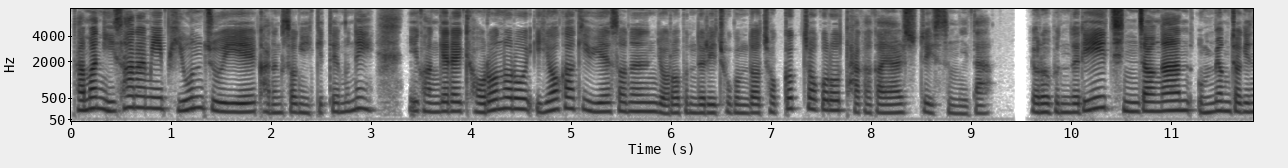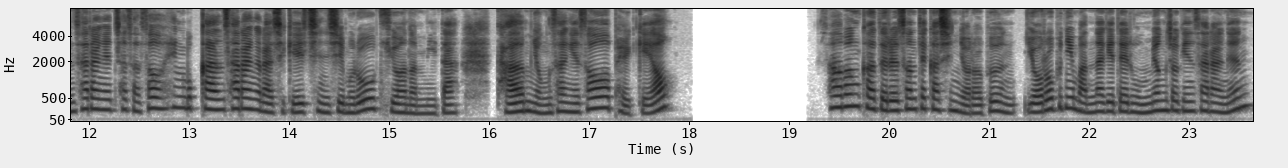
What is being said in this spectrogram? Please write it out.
다만 이 사람이 비혼주의일 가능성이 있기 때문에 이 관계를 결혼으로 이어가기 위해서는 여러분들이 조금 더 적극적으로 다가가야 할 수도 있습니다. 여러분들이 진정한 운명적인 사랑을 찾아서 행복한 사랑을 하시길 진심으로 기원합니다. 다음 영상에서 뵐게요. 4번 카드를 선택하신 여러분, 여러분이 만나게 될 운명적인 사랑은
